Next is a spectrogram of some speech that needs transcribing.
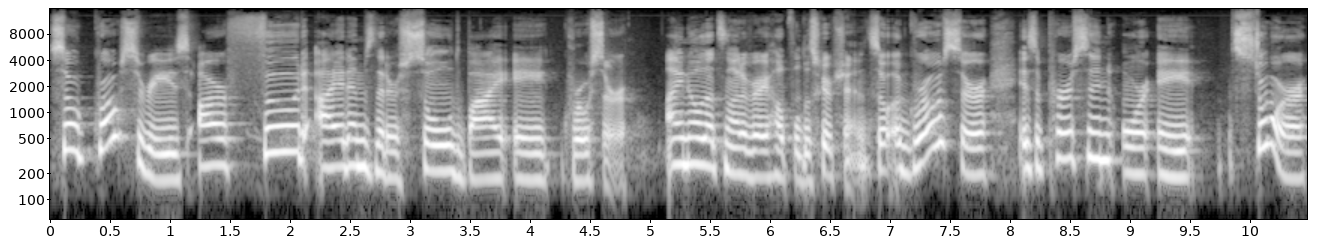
So, groceries are food items that are sold by a grocer. I know that's not a very helpful description. So, a grocer is a person or a store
